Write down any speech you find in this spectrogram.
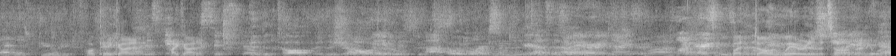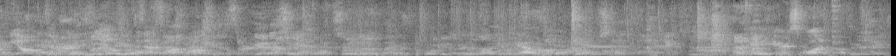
That is beautiful. Okay, got it. I got it. In the tub, in the shower, It too. was Oh, it works in here? That's a very nice I'm watch. wondering. But don't wear it in the tub anyway. We Okay, here's one other thing.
